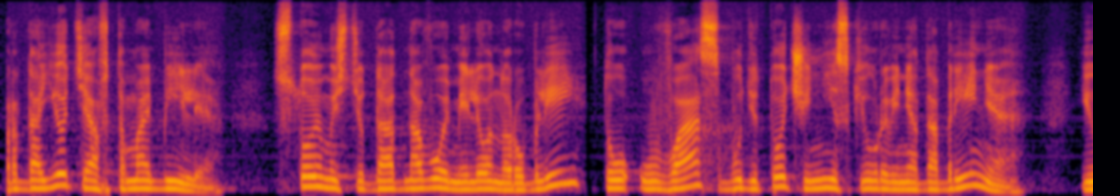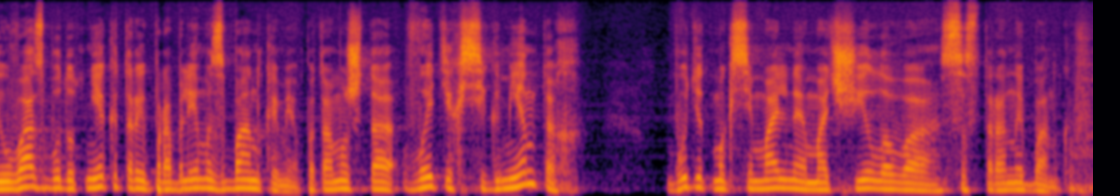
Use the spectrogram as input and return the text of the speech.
продаете автомобили стоимостью до 1 миллиона рублей, то у вас будет очень низкий уровень одобрения, и у вас будут некоторые проблемы с банками, потому что в этих сегментах будет максимальная мочилова со стороны банков.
